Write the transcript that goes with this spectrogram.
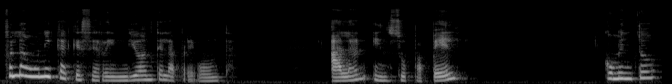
fue la única que se rindió ante la pregunta. Alan, en su papel, comentó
